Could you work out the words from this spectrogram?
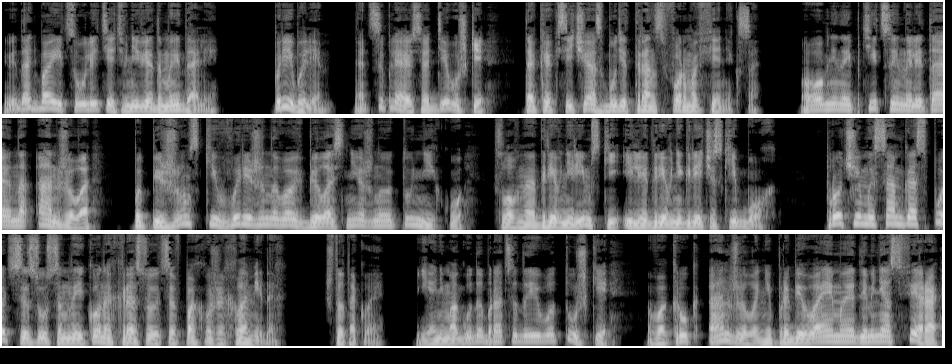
видать, боится улететь в неведомые дали. Прибыли. Отцепляюсь от девушки, так как сейчас будет трансформа Феникса. Огненной птицей налетаю на Анжела, по-пижонски выреженного в белоснежную тунику, словно древнеримский или древнегреческий бог. Впрочем, и сам Господь с Иисусом на иконах красуется в похожих хламидах. Что такое? Я не могу добраться до его тушки. Вокруг Анжела непробиваемая для меня сфера,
